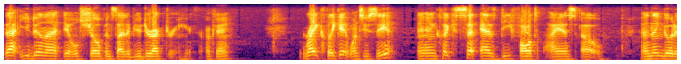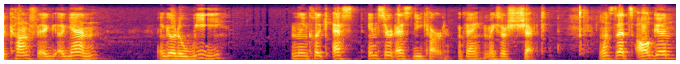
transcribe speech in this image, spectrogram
that you do that, it will show up inside of your directory here, okay? Right-click it once you see it, and click Set as Default ISO. And then go to Config again, and go to Wii, and then click S Insert SD card, okay? Make sure it's checked. Once that's all good,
